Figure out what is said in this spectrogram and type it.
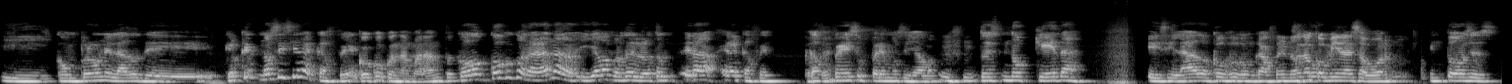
y compró un helado de, creo que, no sé si era café. Coco con amaranto. coco con arándano, y ya me acordé del otro, era, era café. Café, supremo se llama. Entonces no queda ese helado. Coco con café, ¿no? No combina el sabor. Entonces,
